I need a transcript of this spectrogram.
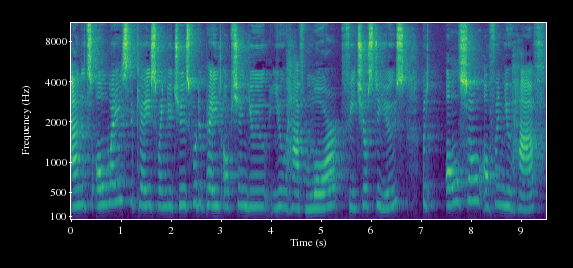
and it's always the case when you choose for the paid option, you, you have more features to use, but also often you have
